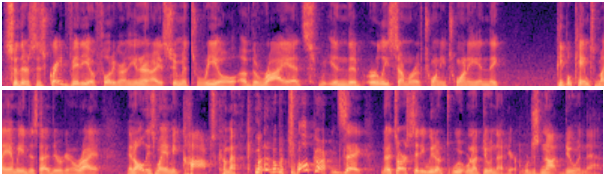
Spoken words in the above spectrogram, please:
So there's this great video floating around the internet. I assume it's real of the riots in the early summer of 2020, and they people came to Miami and decided they were going to riot. And all these Miami cops come out, come out of a patrol car and say, "No, it's our city. We don't. We're not doing that here. We're just not doing that."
